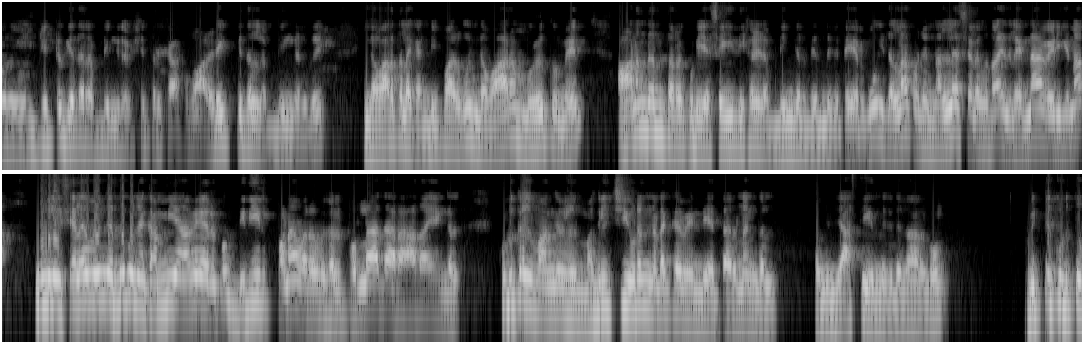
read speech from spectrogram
ஒரு ஒரு கெட் டுகெதர் அப்படிங்கிற விஷயத்திற்காகவோ அழைப்பிதழ் அப்படிங்கிறது இந்த வாரத்துல கண்டிப்பா இருக்கும். இந்த வாரம் முழுக்குமே ஆனந்தம் தரக்கூடிய செய்திகள் அப்படிங்கிறது இருந்துகிட்டே இருக்கும். இதெல்லாம் கொஞ்சம் நல்ல செலவு தான் இதுல என்ன வேடிக்கைன்னா உங்களுக்கு செலவுங்கிறது கொஞ்சம் கம்மியாவே இருக்கும். திடீர் பண வரவுகள் பொருளாதார ஆதாயங்கள் குடுக்கல் வாங்கல்கள் மகிழ்ச்சியுடன் நடக்க வேண்டிய தருணங்கள் கொஞ்சம் ஜாஸ்தி இருந்துக்கிட்டு தான் இருக்கும். விட்டு கொடுத்து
